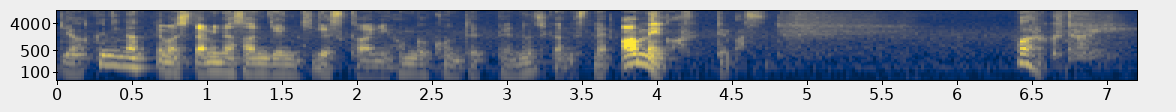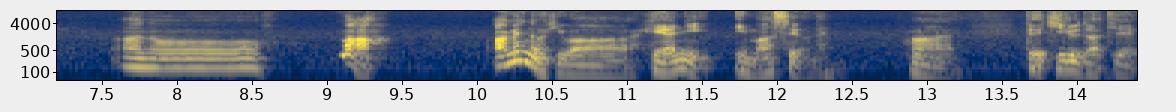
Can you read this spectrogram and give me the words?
逆になってました。皆さん元気ですか？日本語コンテッペイの時間ですね。雨が降ってます。悪くない。あの、まあ雨の日は部屋にいますよね。はい。できるだけ。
